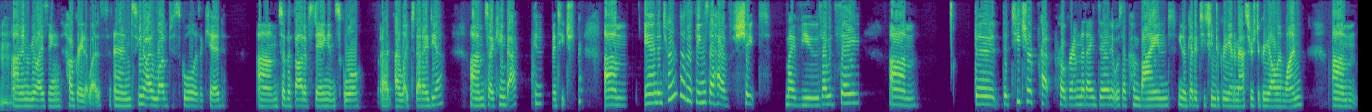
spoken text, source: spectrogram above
mm-hmm. um, and realizing how great it was. And, you know, I loved school as a kid. Um, so the thought of staying in school, uh, I liked that idea. Um, so I came back and became a teacher. Um, and in terms of the things that have shaped my views, I would say um, the the teacher prep program that I did. It was a combined, you know, get a teaching degree and a master's degree all in one. Um,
